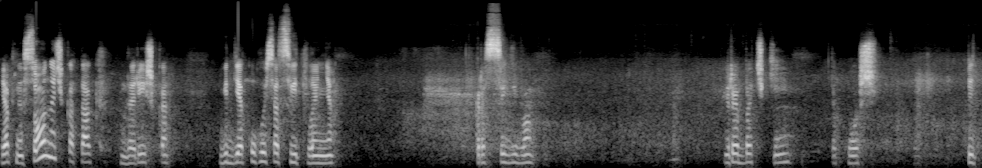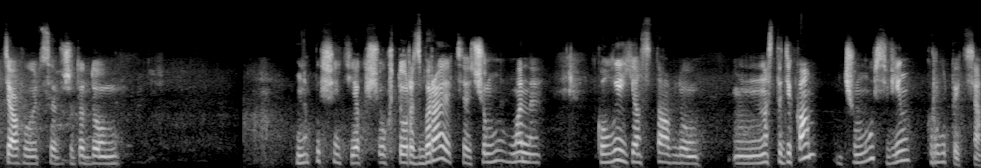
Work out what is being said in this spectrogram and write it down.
Як не сонечка, так доріжка від якогось освітлення. Красиво. Рибачки також підтягуються вже додому. Напишіть, якщо хто розбирається, чому в мене, коли я ставлю на стадікам, чомусь він крутиться.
